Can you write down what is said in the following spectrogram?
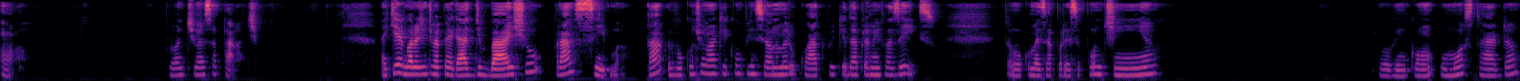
Ó. Prontinho essa parte. Aqui, agora, a gente vai pegar de baixo pra cima, tá? Eu vou continuar aqui com o pincel número 4, porque dá pra mim fazer isso. Então, vou começar por essa pontinha. Vou vir com o mostarda.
